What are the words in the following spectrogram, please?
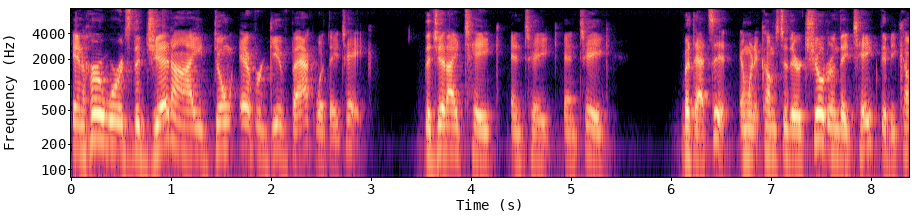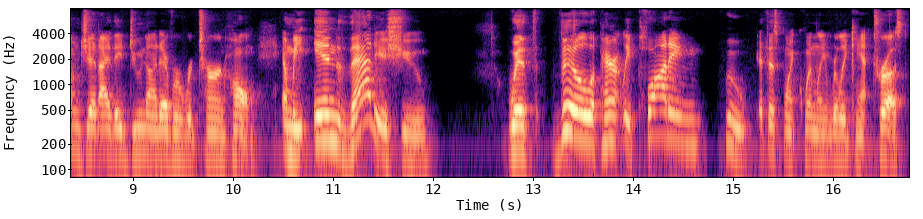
in her words, the Jedi don't ever give back what they take. The Jedi take and take and take, but that's it. And when it comes to their children, they take, they become Jedi, they do not ever return home. And we end that issue with Vil apparently plotting, who at this point Quinlan really can't trust,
